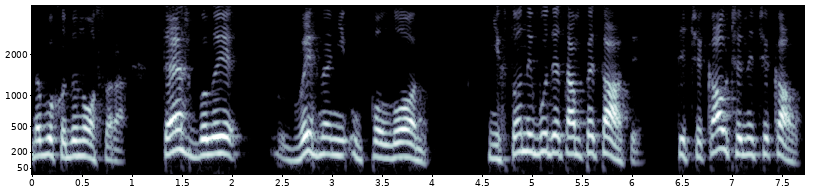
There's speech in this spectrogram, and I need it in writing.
на Вуходоносора, теж були вигнані у полон. Ніхто не буде там питати, ти чекав чи не чекав.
